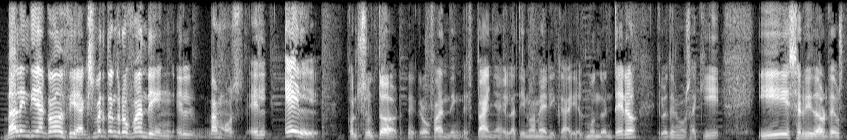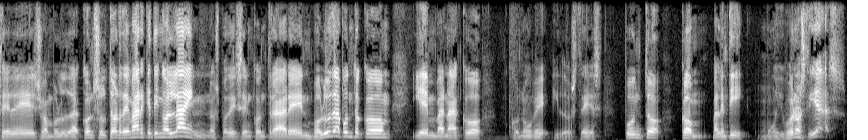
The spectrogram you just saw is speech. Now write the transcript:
Valentina Concia, experto en crowdfunding, el, vamos, el, el consultor de crowdfunding de España y Latinoamérica y el mundo entero, que lo tenemos aquí, y servidor de ustedes, Joan Boluda, consultor de marketing online. Nos podéis encontrar en boluda.com y en banaco con v y 2 dscom Valentí, muy buenos días.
